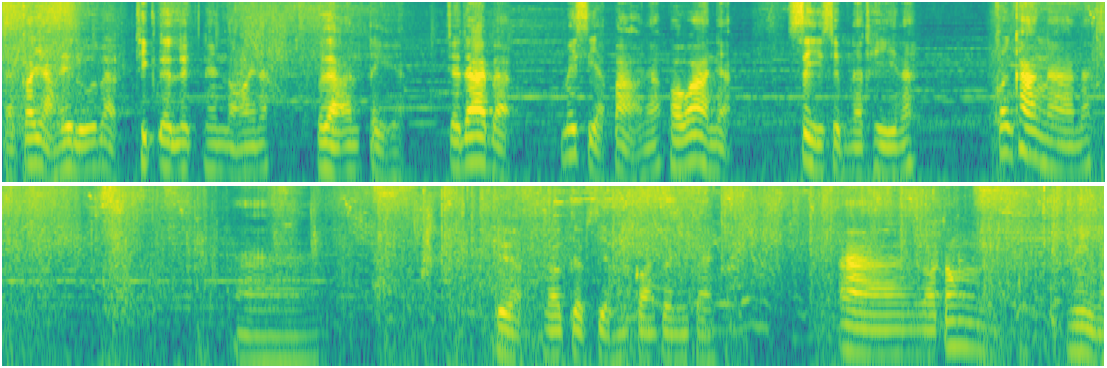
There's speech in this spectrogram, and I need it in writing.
แต่ก็อยากให้รู้แบบทิกเล็กๆน้อยๆนะ เวลาอันตีจะได้แบบไม่เสียเปล่านะ เพราะว่าเนี่ย 40 นาทีนะ ค่อนข้างนานนะเกือบเราเกือบเสียมังกรตัวนี้ไปอ่าเราต้องนี่ไง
